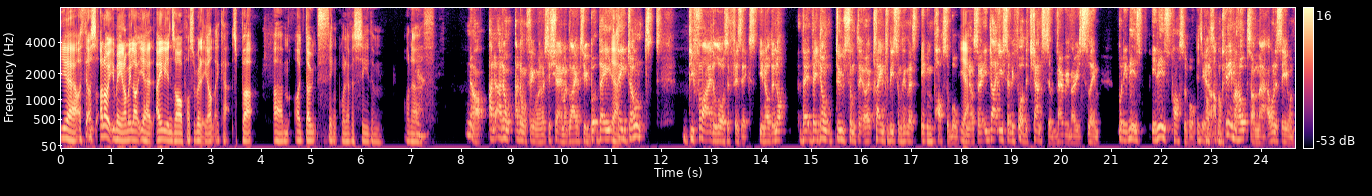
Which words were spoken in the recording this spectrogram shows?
yeah. I th- I know what you mean. I mean, like, yeah, aliens are a possibility, aren't they, Catz? But um, I don't think we'll ever see them on Yeah. Earth. No, I, I don't. I don't think. Well, it's a shame. I'd like to, but they Yeah. they don't defy the laws of physics. You know, they're not. They, they don't do something or claim to be something that's impossible. Yeah. You know, so like you said before, the chances are very very slim, but it is it is possible. It's you know. I'm pinning my hopes on that. I want to see one.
